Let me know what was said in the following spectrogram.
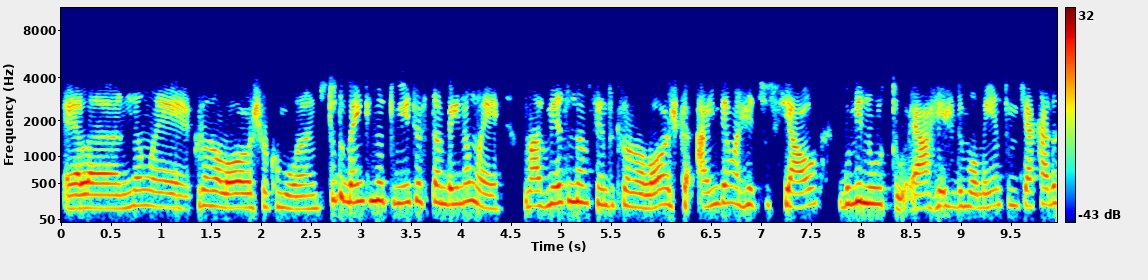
ela não é cronológica como antes. Tudo bem que no Twitter também não é, mas mesmo não sendo cronológica, ainda é uma rede social do minuto. É a rede do momento em que a cada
